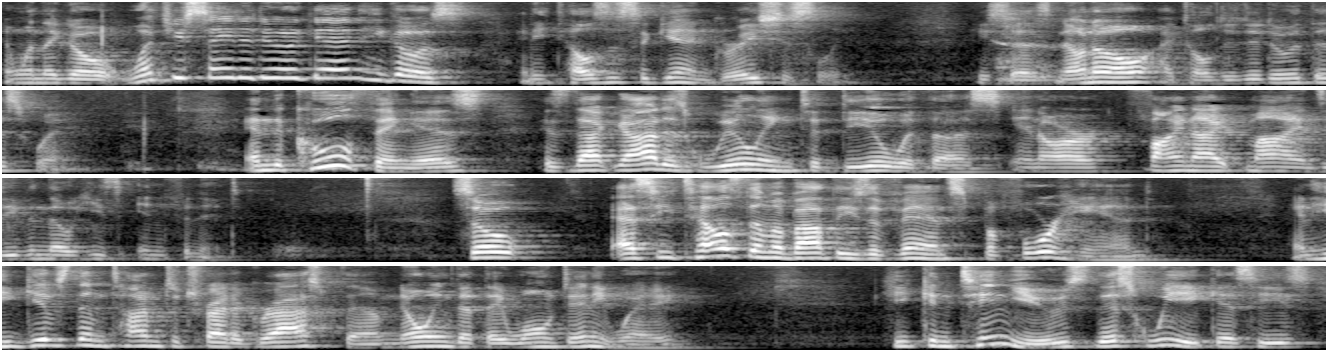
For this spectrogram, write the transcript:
And when they go, What'd you say to do again? He goes, and he tells us again graciously. He says, No, no, I told you to do it this way. And the cool thing is, is that God is willing to deal with us in our finite minds, even though He's infinite. So, as He tells them about these events beforehand, and He gives them time to try to grasp them, knowing that they won't anyway, he continues this week as he's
